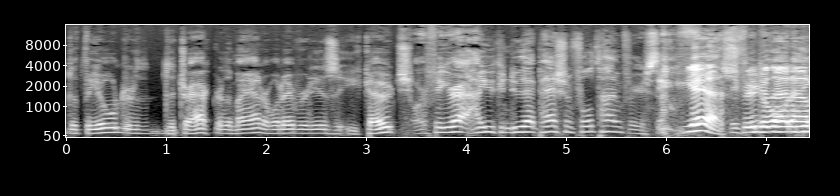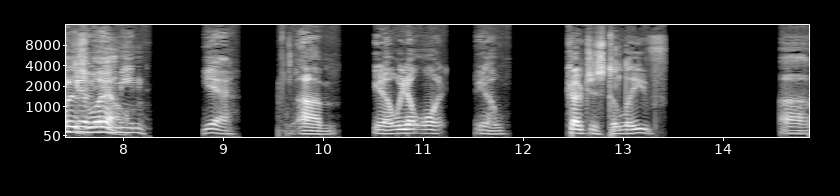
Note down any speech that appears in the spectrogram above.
the field or the track or the mat or whatever it is that you coach. or figure out how you can do that passion full time for yourself. Yes, If figure don't that out as well. I mean, yeah, um, you know, we don't want you know coaches to leave uh,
